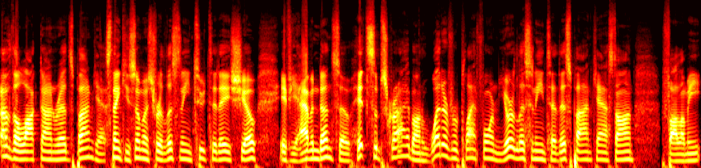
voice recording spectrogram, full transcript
of the Locked On Reds podcast. Thank you so much for listening to today's show. If you haven't done so, hit subscribe on whatever platform you're listening to this podcast on. Follow me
